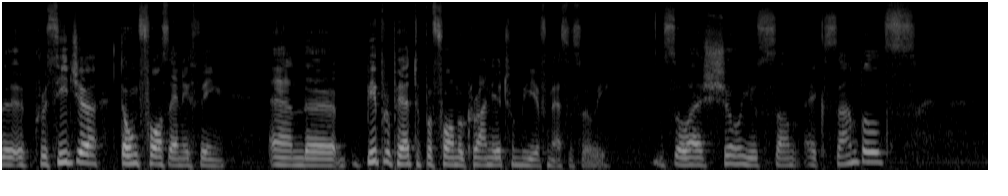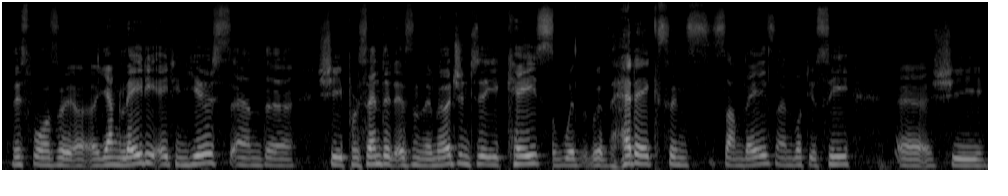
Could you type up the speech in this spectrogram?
the procedure, don't force anything, and uh, be prepared to perform a craniotomy if necessary. So I show you some examples. This was a, a young lady, 18 years, and uh, she presented as an emergency case with, with headache since some days. And what you see, uh, she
